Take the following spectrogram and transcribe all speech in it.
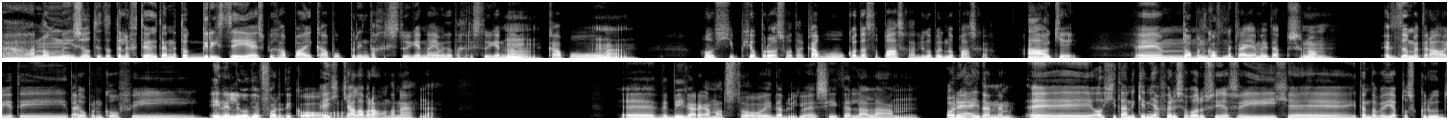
Α, νομίζω ότι το τελευταίο ήταν το Greece.js που είχα πάει κάπου πριν τα Χριστούγεννα ή μετά τα Χριστούγεννα. Μμ. Κάπου. Να. Όχι, πιο πρόσφατα. Κάπου κοντά στο Πάσχα, λίγο πριν το Πάσχα. Α, οκ. Ε, Το Open Coffee μετράει για Meetup, συγγνώμη. ε, δεν το μετράω γιατί Εντάξει. το Open Coffee Είναι λίγο διαφορετικό. έχει και άλλα πράγματα, ναι. Ε, δεν πήγα ρε γαμάτο στο AWS, ήθελα, αλλά... μ, Ωραία ήταν. Ε, όχι, ήταν και ενδιαφέρουσα παρουσίαση. Είχε, ήταν τα παιδιά από το Scrooge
